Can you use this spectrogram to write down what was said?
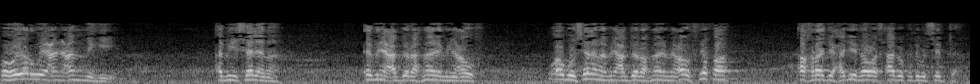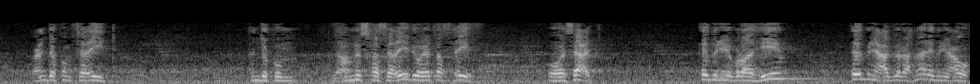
فهو يروي عن عمه. أبي سلمة ابن عبد الرحمن بن عوف وأبو سلمة بن عبد الرحمن بن عوف ثقة أخرج حديثه أصحاب الكتب الستة وعندكم سعيد عندكم نعم. النسخة سعيد وهي تصحيف وهو سعد ابن إبراهيم ابن عبد الرحمن بن عوف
